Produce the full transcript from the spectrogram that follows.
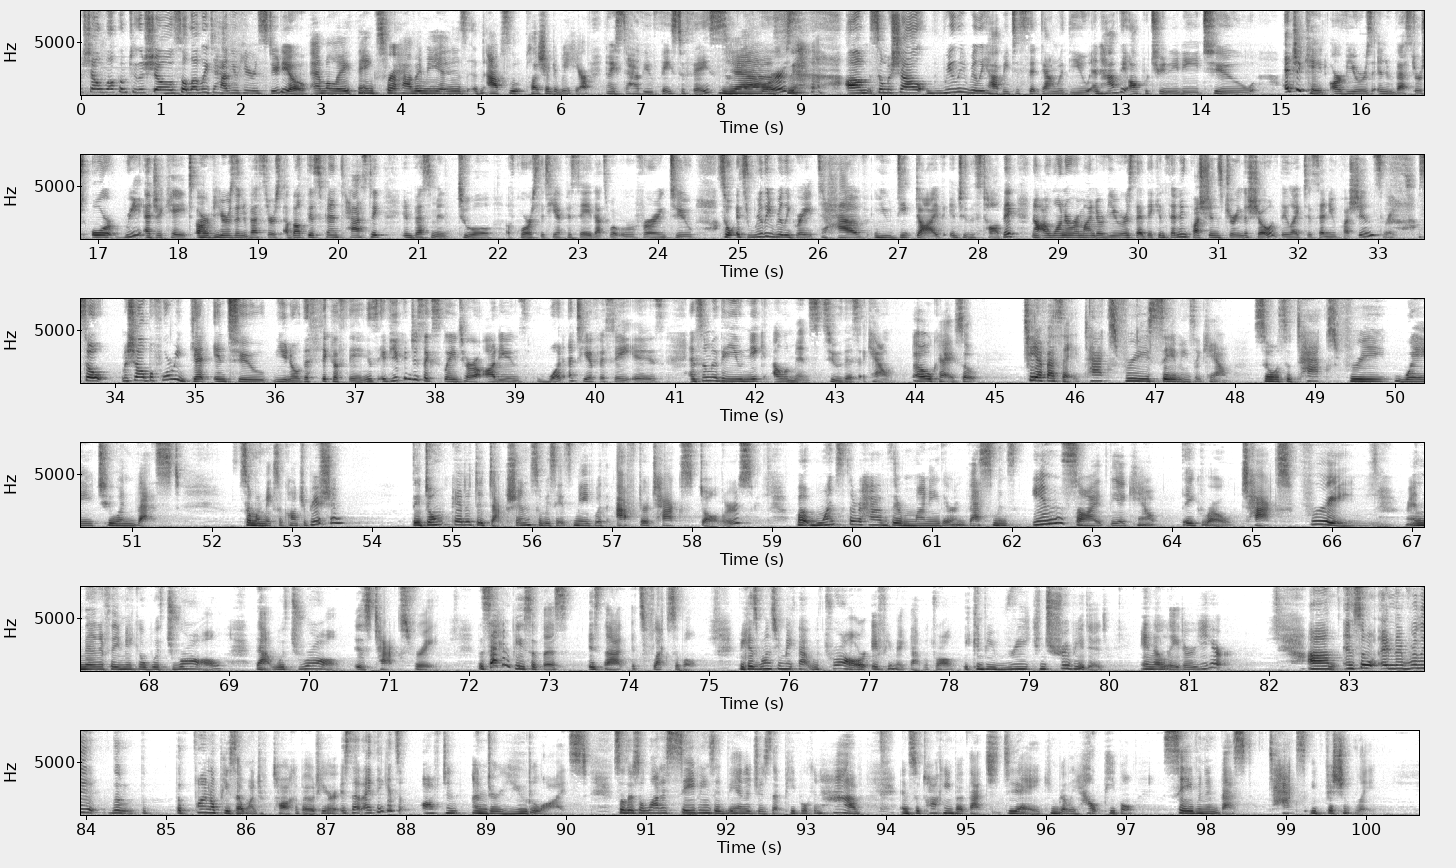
Michelle, welcome to the show. So lovely to have you here in studio. Emily, thanks for having me. It is an absolute pleasure to be here. Nice to have you face to face, Yes. of course. Um, so, Michelle, really, really happy to sit down with you and have the opportunity to educate our viewers and investors or re-educate our viewers and investors about this fantastic investment tool. Of course the tfsa that's what we're referring to. So it's really really great to have you deep dive into this topic. Now i want to remind our viewers that they can send in questions during the show if they like to send you questions. Great. so michelle before we get into you know the thick of things if you can just explain to our audience what a tfsa is and some of the unique elements to this account. Okay, so TFSA, tax free savings account. So it's a tax free way to invest. Someone makes a contribution, they don't get a deduction. So we say it's made with after tax dollars. But once they have their money, their investments inside the account, they grow tax free. And then if they make a withdrawal, that withdrawal is tax free. The second piece of this is that it's flexible because once you make that withdrawal, or if you make that withdrawal, it can be recontributed in a later year. Um, and so, and then really the, the the final piece I want to talk about here is that I think it's often underutilized. So there's a lot of savings advantages that people can have. And so talking about that today can really help people save and invest tax efficiently.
